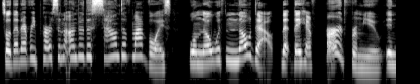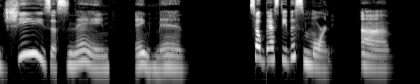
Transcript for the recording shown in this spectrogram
so that every person under the sound of my voice will know with no doubt that they have heard from you. In Jesus' name, amen. So, Bestie, this morning, um,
